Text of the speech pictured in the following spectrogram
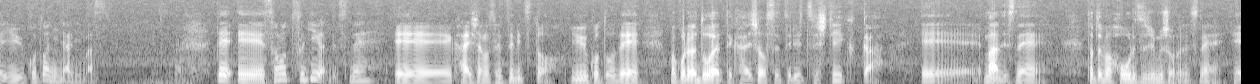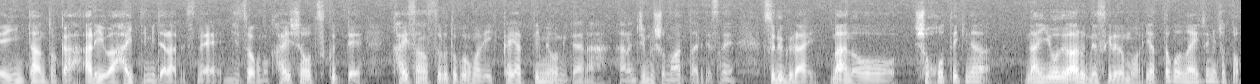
いうことになります。で、えー、その次がですね、え、会社の設立ということで、まあ、これはどうやって会社を設立していくか、え、まあですね例えば法律事務所のですねえインターンとかあるいは入ってみたらですね実はこの会社を作って解散するところまで一回やってみようみたいなあの事務所もあったりですねするぐらい、まあ、あの初歩的な内容ではあるんですけれどもやったことない人にちょっと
